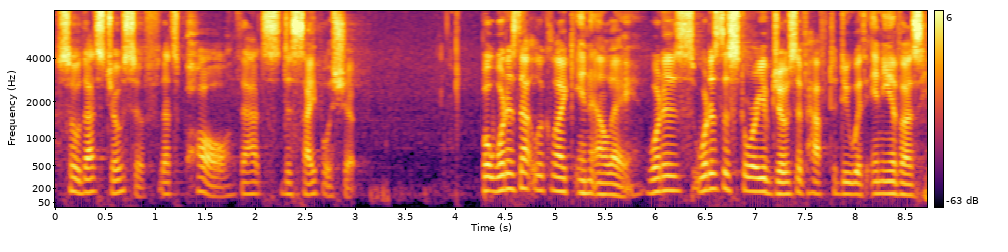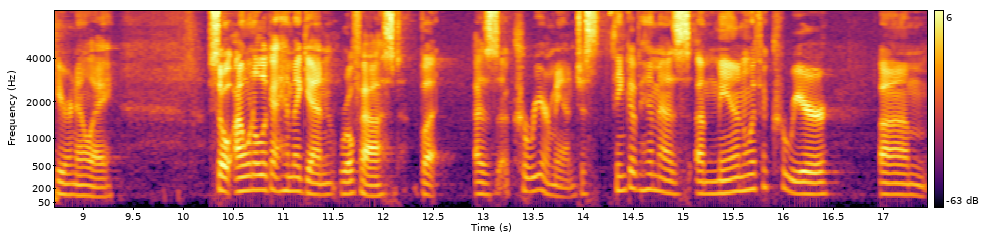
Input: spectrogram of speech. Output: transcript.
so that's Joseph, that's Paul, that's discipleship. But what does that look like in LA? What, is, what does the story of Joseph have to do with any of us here in LA? So I want to look at him again real fast, but as a career man. Just think of him as a man with a career um,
